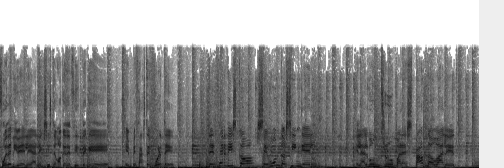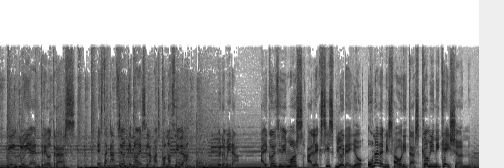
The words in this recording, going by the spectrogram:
fue de nivel, ¿eh, Alexis? Tengo que decirte que empezaste fuerte. Tercer disco, segundo single, el álbum True para Spandau Ballet, que incluía, entre otras, esta canción que no es la más conocida, pero mira, ahí coincidimos Alexis, Gloria y yo. Una de mis favoritas, Communication.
